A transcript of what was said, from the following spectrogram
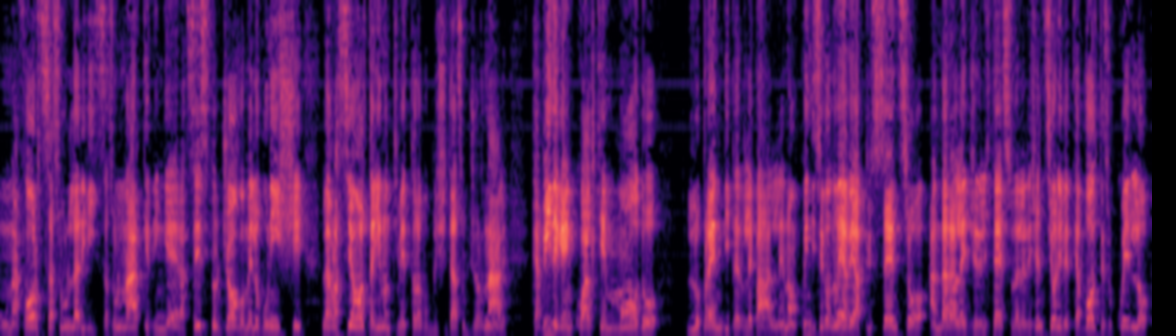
una forza sulla rivista, sul marketing era se sto gioco me lo punisci, la prossima volta io non ti metto la pubblicità sul giornale. Capite che in qualche modo lo prendi per le palle, no? Quindi secondo me aveva più senso andare a leggere il testo delle recensioni perché a volte su quello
